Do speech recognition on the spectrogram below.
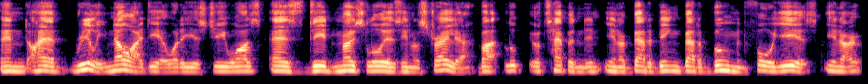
and I had really no idea what ESG was, as did most lawyers in Australia. But look what's happened in, you know, bada bing, bada boom in four years. You know,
